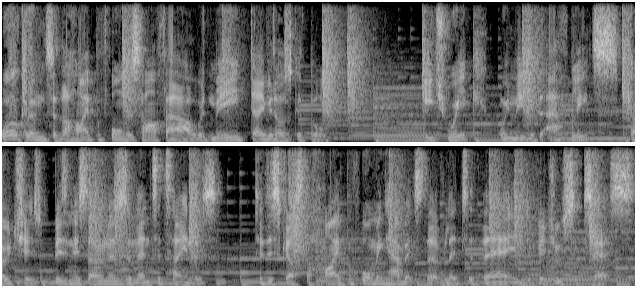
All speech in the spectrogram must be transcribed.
Welcome to the High Performance Half Hour with me, David Osgathorpe. Each week, we meet with athletes, coaches, business owners, and entertainers to discuss the high performing habits that have led to their individual success.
